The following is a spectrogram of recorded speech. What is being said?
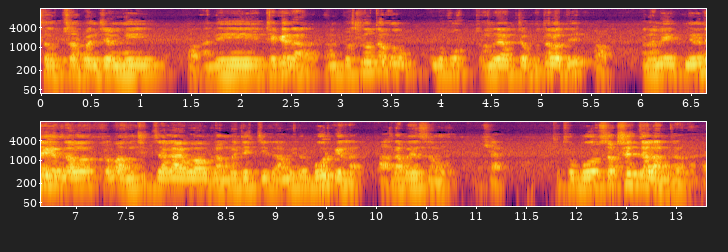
सरपंच मी हो. आणि ठेकेदार. आम्ही बसलो होतो खूप. लोक आमच्या आमच्या भूताल होते. हो. पण आम्ही निर्णय घेतला मग का बा आमचीच जागा आहे बाबा ग्रामपंचायतची. आम्ही इथं बोर केला. ग्रामपंचायत समोर. तो बोर सक्सेस झाला आमचा.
